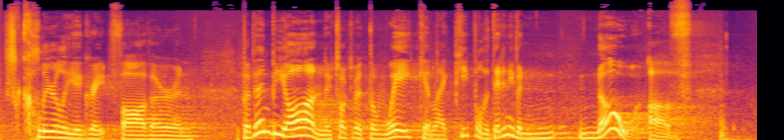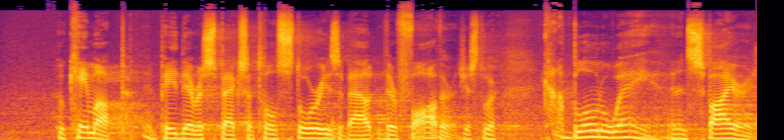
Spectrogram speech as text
He's clearly a great father. And but then beyond, they talked about the wake and like people that they didn't even know of who came up and paid their respects and told stories about their father. Just were kind of blown away and inspired.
